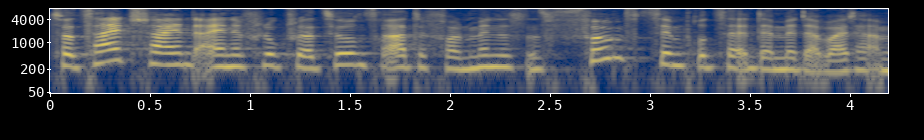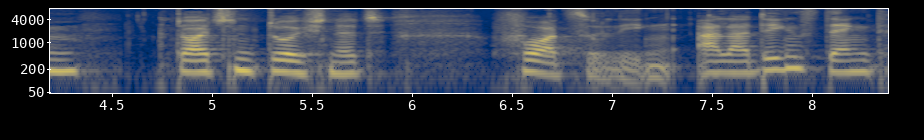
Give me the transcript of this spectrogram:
Zurzeit scheint eine Fluktuationsrate von mindestens 15 Prozent der Mitarbeiter im deutschen Durchschnitt vorzuliegen. Allerdings denkt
